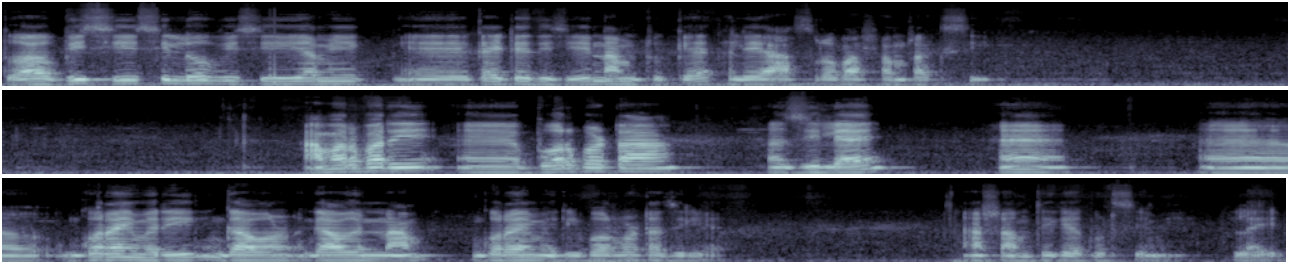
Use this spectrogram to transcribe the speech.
তো বিসি ছিল বিসি আমি কাইটে দিছি, নামটুকে, খালি আশরফ আসাম রাখছি। আমার বাড়ি বরপাটা জেলায় হ্যাঁ গড়াইমারি গাঁও গাঁয়ের নাম গড়াইমারি, বরপাটা জেলায়। আসাম থেকে করছি আমি, লাইভ।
